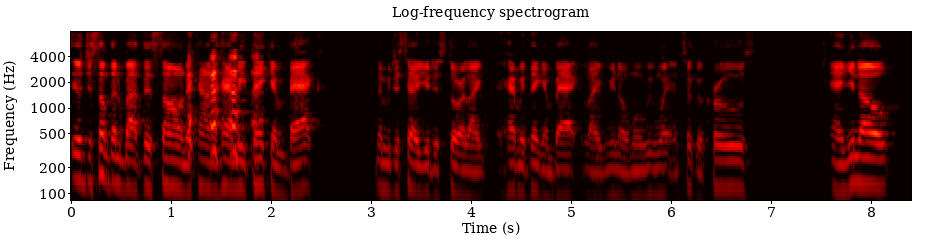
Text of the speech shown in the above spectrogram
it was just something about this song that kind of had me thinking back. Let me just tell you the story. Like, had me thinking back, like you know, when we went and took a cruise, and you know,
